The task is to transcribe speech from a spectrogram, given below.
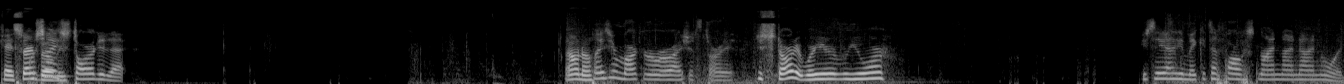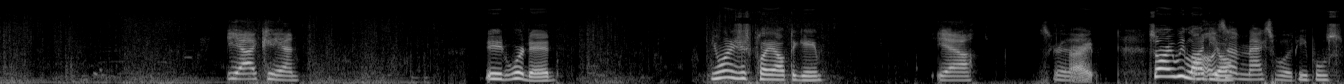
Okay, start I building. start it at? I don't know. Place your marker where I should start it. Just start it where you where you are. You say I can make it that far with 999 wood? Yeah, I can. Dude, we're dead. You want to just play out the game? Yeah. Screw that. Alright. Sorry, we lied Well, to let's y'all. have max wood. Peoples.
